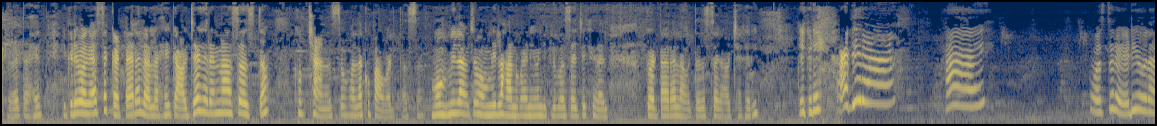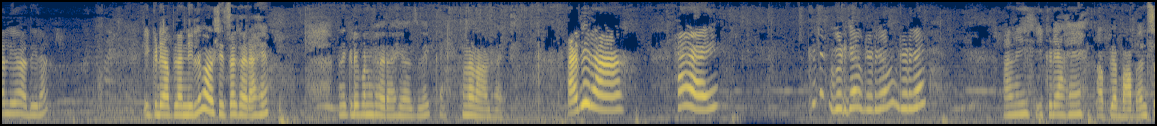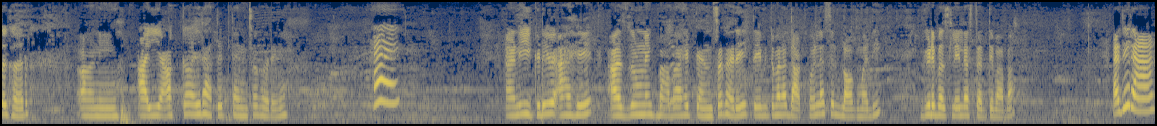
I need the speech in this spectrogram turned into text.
खेळत आहेत. इकडे बघा असं कटारा लावला आहे. गावच्या घरांना असं असतं खूप छान असतं. मला खूप आवडतं असं. मम्मीला आमच्या मम्मी लहानपणी येऊन इकडे बसायचे खेळायला. कटारा लावतात असं गावच्या घरी. इकडे आदिरा! हाय मस्त रेडी होऊन आली आहे आदिरा. इकडे आपल्या नीलमावशीचं घर आहे. आणि इकडे पण घर आहे अजून एक. मला नाव आहे Adira hi good girl good girl good girl आणि इकडे आहे आपल्या बाबांचं घर. आणि आई अक्का आई राहते त्यांचं घर आहे. हाय आणि इकडे आहे अजून एक बाबा आहेत त्यांचं घर आहे. ते मी तुम्हाला दाखवलं असेल ब्लॉगमध्ये इकडे बसलेले असतात ते बाबा. आदिरा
